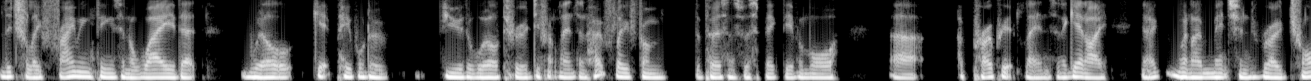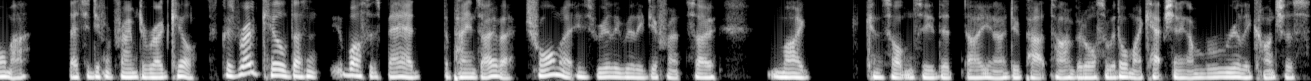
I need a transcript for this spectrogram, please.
literally framing things in a way that will get people to view the world through a different lens and hopefully from the person's perspective a more uh, appropriate lens. And again i you know when i mentioned road trauma that's a different frame to roadkill. Because roadkill doesn't whilst it's bad the pain's over. Trauma is really really different. So my consultancy that i you know do part-time but also with all my captioning i'm really conscious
